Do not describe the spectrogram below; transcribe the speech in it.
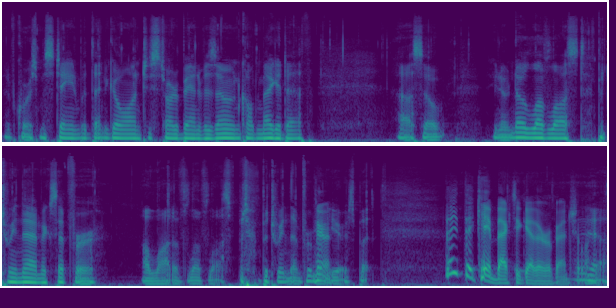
And of course, Mustaine would then go on to start a band of his own called Megadeth. Uh, so, you know, no love lost between them, except for a lot of love lost between them for many Yeah. years. But They they came back together eventually. yeah,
